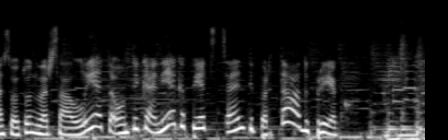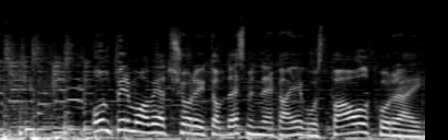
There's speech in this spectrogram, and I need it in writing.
esot universāla lieta un tikai nieka 5 centi par tādu prieku. Un pirmo vietu šorīt top 10. iegūst Paula, kurai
